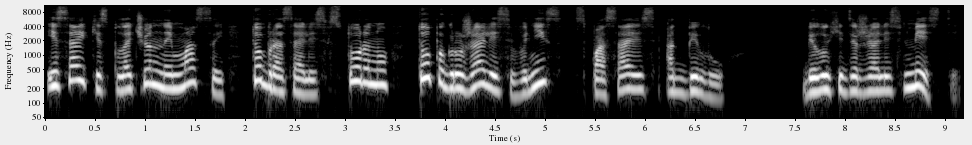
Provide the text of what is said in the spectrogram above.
и сайки, сплоченной массой, то бросались в сторону, то погружались вниз, спасаясь от белух. Белухи держались вместе,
